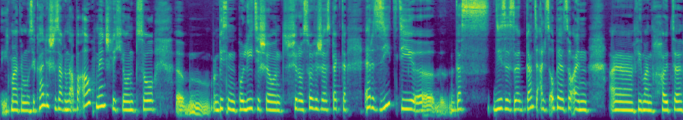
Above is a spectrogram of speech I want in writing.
Ich meine musikalische Sachen, aber auch menschliche und so ähm, ein bisschen politische und philosophische Aspekte. Er sieht die, äh, das dieses äh, ganze, als ob er so ein, äh, wie man heute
